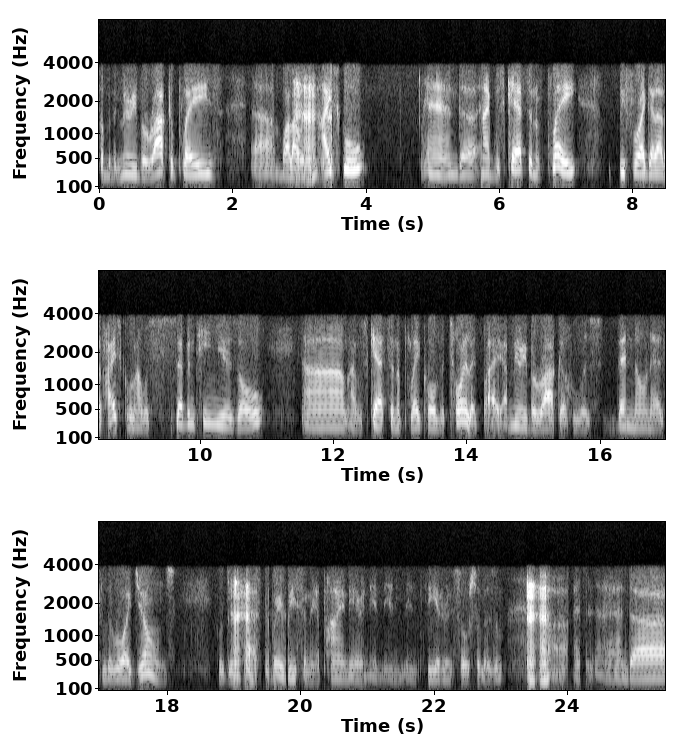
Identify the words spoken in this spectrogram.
some of the Amiri Baraka plays um, while I was in Mhm. high school, and uh, and I was cast in a play before I got out of high school. I was 17 years old. Um, I was cast in a play called The Toilet by Amiri Baraka, who was then known as LeRoi Jones, who just Mhm. passed away recently, a pioneer in, in, in, in theater and socialism Mhm. uh, and and, uh,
